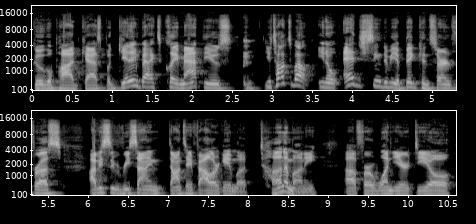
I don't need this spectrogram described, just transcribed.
Google Podcasts. But getting back to Clay Matthews, you talked about, you know, Edge seemed to be a big concern for us obviously we re-signed Dante Fowler, gave him a ton of money uh, for a one-year deal,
